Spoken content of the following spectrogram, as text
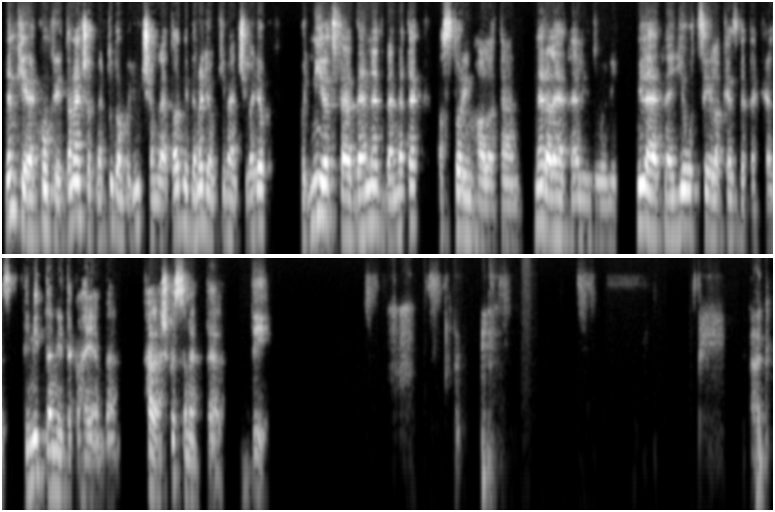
Nem kérek konkrét tanácsot, mert tudom, hogy úgysem lehet adni, de nagyon kíváncsi vagyok, hogy mi jött fel benned, bennetek a sztorim hallatán. Merre lehetne elindulni? Mi lehetne egy jó cél a kezdetekhez? Ti mit tennétek a helyemben? Hálás köszönettel, D. Hát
